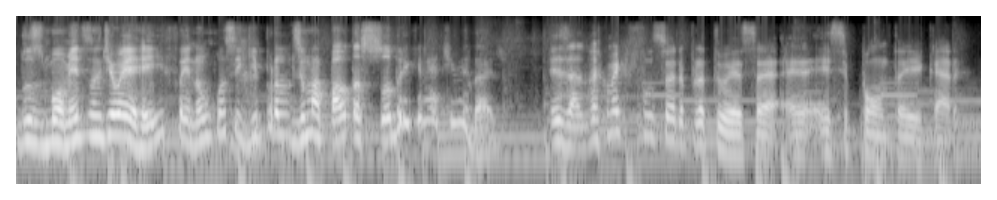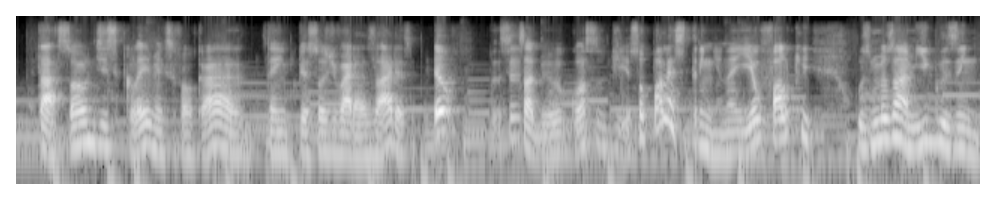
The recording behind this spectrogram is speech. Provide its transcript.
dos momentos onde eu errei foi não conseguir produzir uma pauta sobre criatividade. Exato, mas como é que funciona pra tu essa, é, esse ponto aí, cara? Tá, só um disclaimer que você falou, ah, tem pessoas de várias áreas. Eu, você sabe, eu gosto de. Eu sou palestrinha, né? E eu falo que os meus amigos em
